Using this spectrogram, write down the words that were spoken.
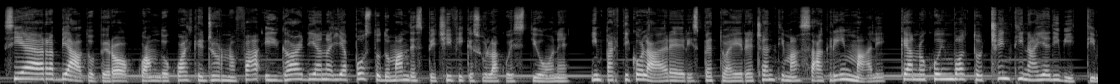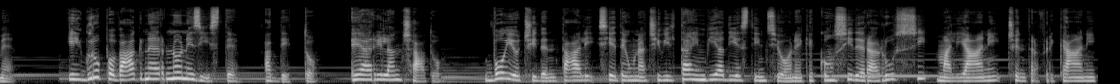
Si è arrabbiato però quando qualche giorno fa il Guardian gli ha posto domande specifiche sulla questione, in particolare rispetto ai recenti massacri in Mali che hanno coinvolto centinaia di vittime. Il gruppo Wagner non esiste, ha detto, e ha rilanciato. Voi occidentali siete una civiltà in via di estinzione che considera russi, maliani, centrafricani,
